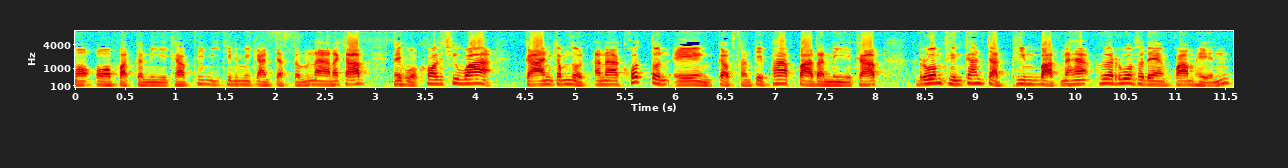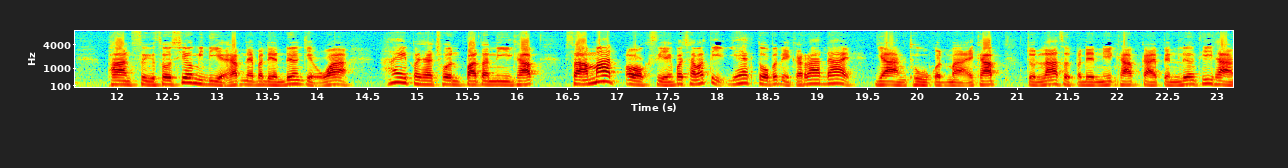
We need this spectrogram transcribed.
มอ ปัตตานีครับที่มีที่มีการจัดสัมมนานะครับ ในหัวข้อที่ชื่อว่าการกำหนดอนาคตตนเองกับสันติภาพปาตานีครับรวมถึงการจัดพิมพ์บัตรนะฮะเพื่อร่วมแสดงความเห็นผ่านสื่อโซเชียลมีเดียครับในประเด็นเรื่องเกี่ยวกับว่า ให้ประชาชนปาตานีครับสามารถออกเสียงประชามติแยกตัวเป็นเอกราชได้อย่างถูกกฎหมายครับ จนล่าสุดประเด็นนี้ครับกลายเป็นเรื่องที่ทาง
